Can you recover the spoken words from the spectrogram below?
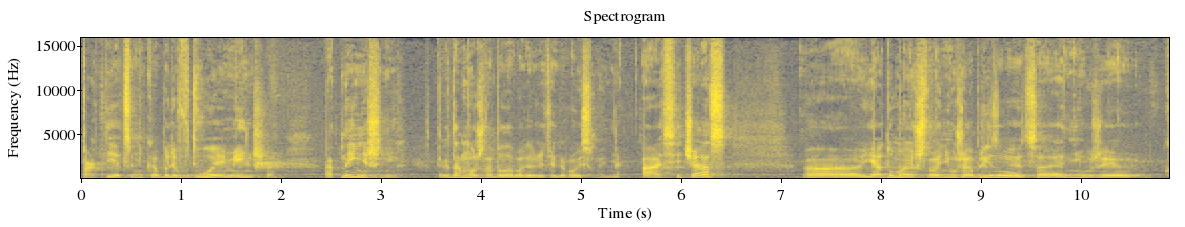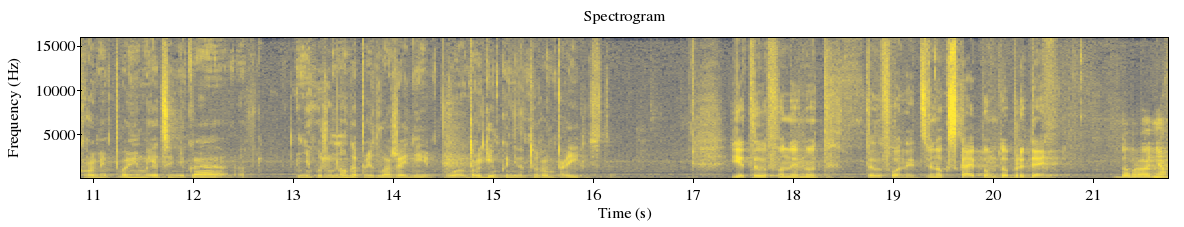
партии Яценюка были вдвое меньше от нынешних, тогда можно было бы говорить о Гройсмане. А сейчас э, я думаю, что они уже облизываются, они уже, кроме, помимо Яценюка, у них уже много предложений по другим кандидатурам правительства. Є телефони, ну, телефони, дзвінок скайпом. Добрий день. Доброго дня.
